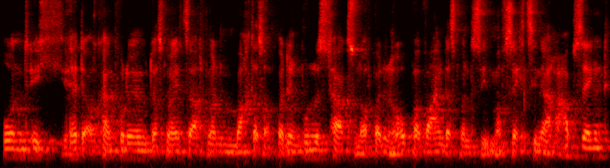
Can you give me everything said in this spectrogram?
Und ich hätte auch kein Problem, dass man jetzt sagt, man macht das auch bei den Bundestags- und auch bei den Europawahlen, dass man das eben auf 16 Jahre absenkt.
